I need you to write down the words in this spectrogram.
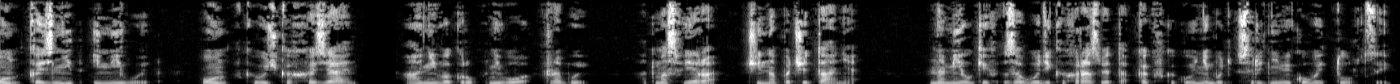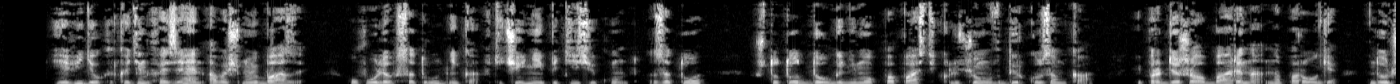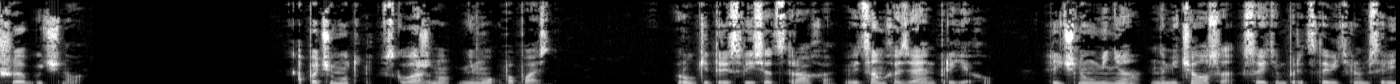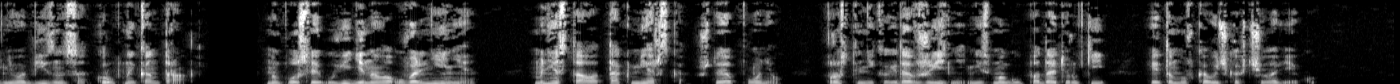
Он казнит и милует. Он в кавычках хозяин, а они вокруг него рабы. Атмосфера чинопочитания на мелких заводиках развита, как в какой-нибудь средневековой Турции. Я видел, как один хозяин овощной базы уволил сотрудника в течение пяти секунд за то, что тот долго не мог попасть ключом в дырку замка и продержал барина на пороге дольше обычного. А почему тут в скважину не мог попасть? Руки тряслись от страха, ведь сам хозяин приехал. Лично у меня намечался с этим представителем среднего бизнеса крупный контракт, но после увиденного увольнения мне стало так мерзко, что я понял, просто никогда в жизни не смогу подать руки этому в кавычках человеку.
